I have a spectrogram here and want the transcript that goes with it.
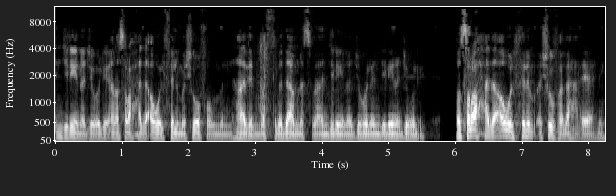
أنجلينا جولي أنا صراحة هذا أول فيلم أشوفه من هذه الممثلة دائما اسمها أنجلينا جولي أنجلينا جولي فصراحة هذا أول فيلم أشوفه لها يعني.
